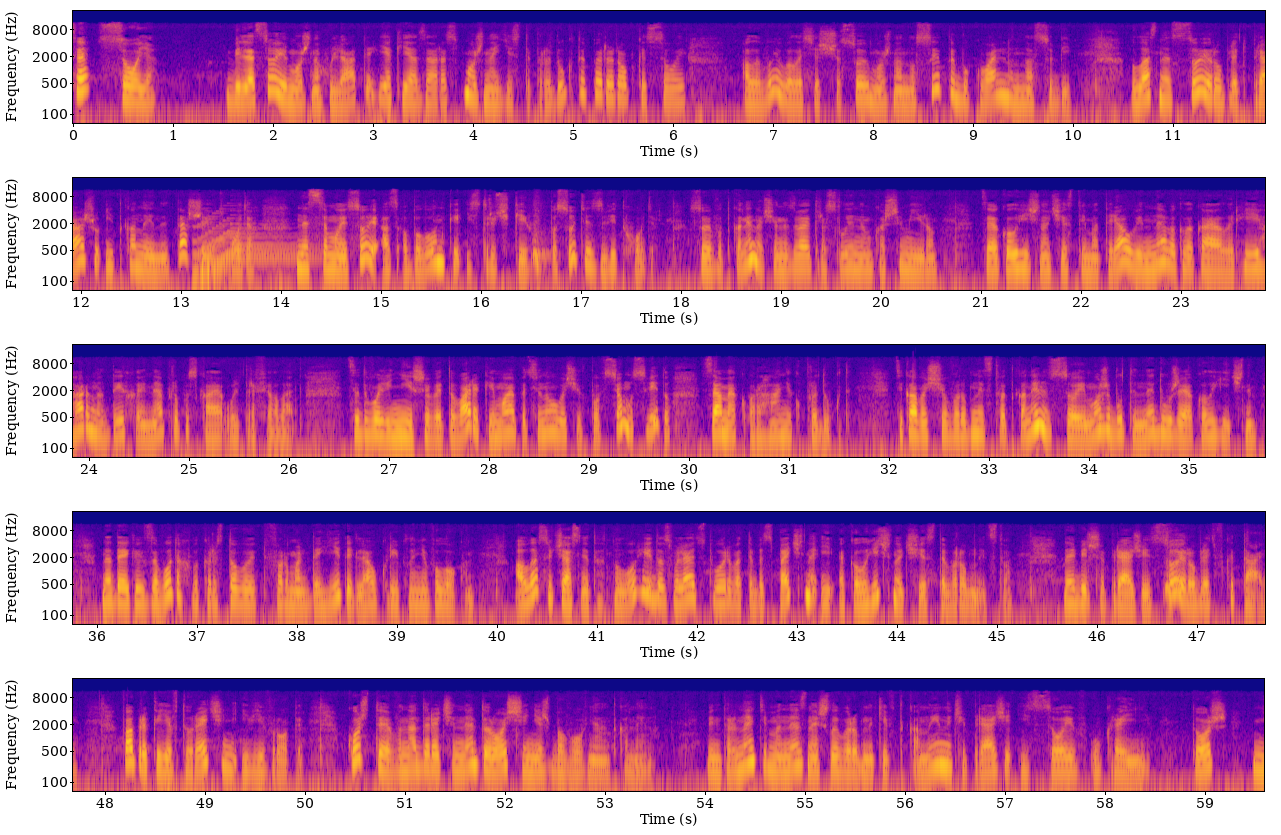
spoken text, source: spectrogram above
Це соя. Біля сої можна гуляти, як я зараз, можна їсти продукти переробки сої, але виявилося, що сою можна носити буквально на собі. Власне, з сої роблять пряжу і тканини та шиють одяг. Не з самої сої, а з оболонки і стрючків, по суті, з відходів. Соєву тканину ще називають рослинним кашеміром. Це екологічно чистий матеріал, він не викликає алергії, гарно дихає, не пропускає ультрафіолет. Це доволі нішевий товар, який має поціновувачів по всьому світу, саме як органік продукт. Цікаво, що виробництво тканин з сої може бути не дуже екологічним. На деяких заводах використовують формальдегіди для укріплення волокон. Але сучасні технології дозволяють створювати безпечне і екологічно чисте виробництво. Найбільше пряжі із сої роблять в Китаї. Фабрики є в Туреччині і в Європі. Коштує вона, до речі, не дорожче, ніж бавовняна тканина. В інтернеті ми не знайшли виробників тканини чи пряжі із сої в Україні. Тож ні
